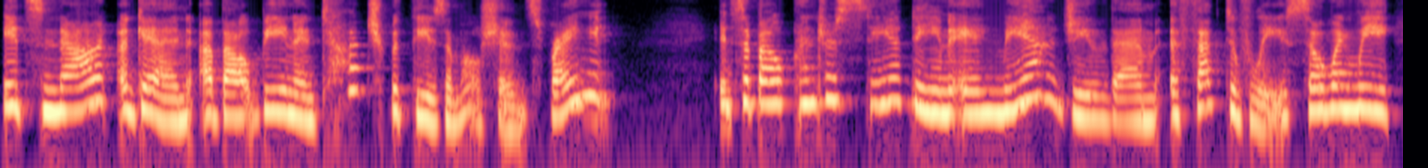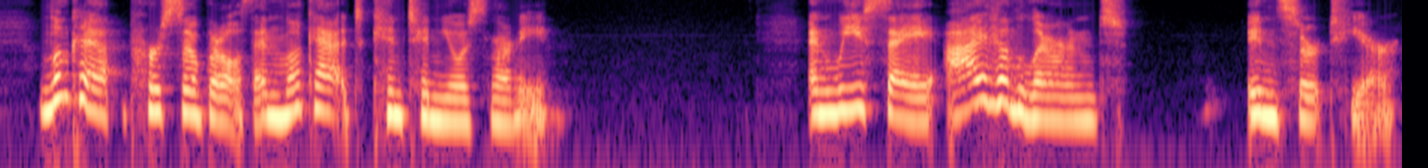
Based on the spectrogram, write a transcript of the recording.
it's not, again, about being in touch with these emotions, right? It's about understanding and managing them effectively. So when we look at personal growth and look at continuous learning, and we say, I have learned, insert here.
